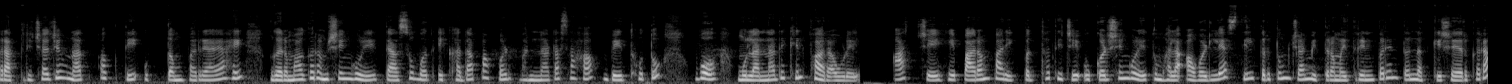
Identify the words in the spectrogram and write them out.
रात्रीच्या जेवणात अगदी उत्तम पर्याय आहे. गरमागरम शेंगोळे त्यासोबत एखादा पापड भन्नाट असा हा बेत होतो व मुलांना देखील फार आवडेल. आजचे हे पारंपरिक पद्धतीचे उकड शेंगोळे तुम्हाला आवडले असतील तर तुमच्या मित्रमैत्रिणींपर्यंत नक्की शेअर करा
